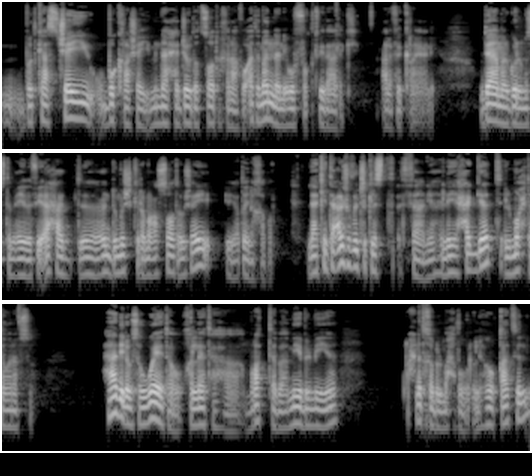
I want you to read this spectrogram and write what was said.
بودكاست شيء وبكرة شيء من ناحية جودة صوت وخلافه وأتمنى أني وفقت في ذلك على فكرة يعني. ودائما أقول للمستمعين إذا في أحد عنده مشكلة مع الصوت أو شيء يعطينا خبر. لكن تعال شوف التشيك ليست الثانية اللي هي حقت المحتوى نفسه. هذه لو سويتها وخليتها مرتبة مية بالمية راح ندخل بالمحظور اللي هو قتل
